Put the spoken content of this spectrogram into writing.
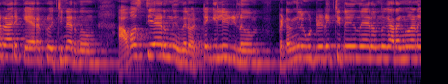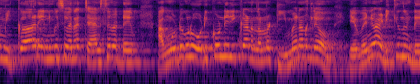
കാലമാടൻ ആര് ക്യാരക്ടർ വെച്ചിട്ടുണ്ടായിരുന്നു. അവസ്ഥയായിരുന്നു. ഇന്നലെ ഒറ്റ കില്ലിട്ടുള്ളതും പെട്ടെന്ന് കൂട്ടിയടിച്ചിട്ട് നേരെ ഒന്ന് കറങ്ങുകയാണെങ്കിൽ മിക്കവാറും എനിമീസ് വരാൻ ചാൻസ് ഉണ്ട്. അങ്ങോട്ടും കൂടെ ഓടിക്കൊണ്ടിരിക്കുകയാണ് നമ്മുടെ ടീമിനാണെങ്കിലും എവനും അടിക്കുന്നുണ്ട്.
